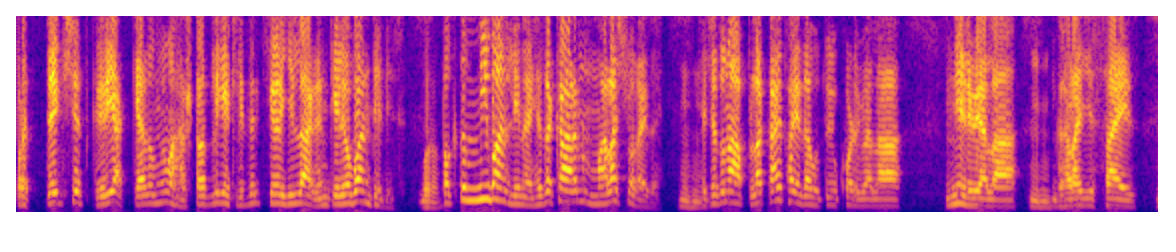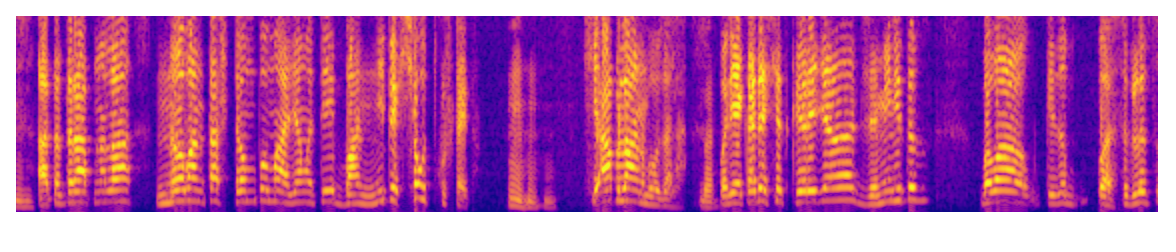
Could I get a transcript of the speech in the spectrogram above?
प्रत्येक शेतकरी अख्ख्या तुम्ही महाराष्ट्रातली घेतली तर केळ ही लागण केल्यावर बांधते तीच बरोबर फक्त मी बांधली नाही ह्याचं कारण मला शोधायचं आहे हम्म. ह्याच्यातून आपला काय फायदा होतोय खोडव्याला निडव्याला हम्म. घडाची साईज हम्म. आता तर आपणाला न बांधता स्टंप माझ्या मते बांधणीपेक्षा उत्कृष्ट आहेत हम्म, हम्म, हम्म. ही आपला अनुभव झाला. बर. पण एखाद्या शेतकऱ्याच्या जमिनीतच बाबा तिचं ब- सगळंच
